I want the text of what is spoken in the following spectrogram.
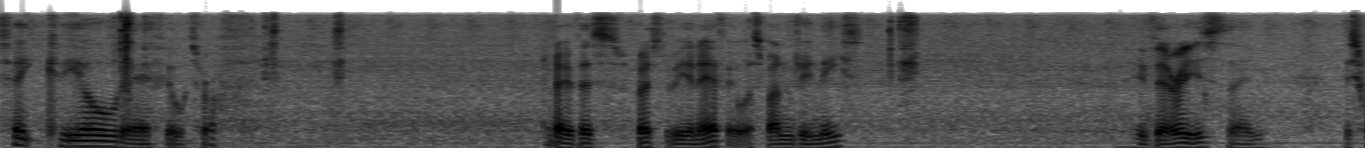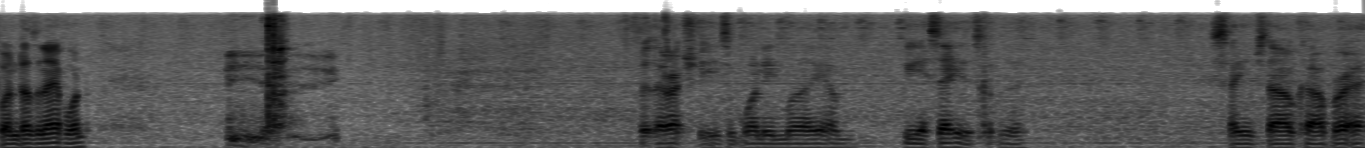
take the old air filter off. I don't know if there's supposed to be an air filter sponge in these. If there is then this one doesn't have one. But there actually isn't one in my um, BSA that's got the same style carburetor,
